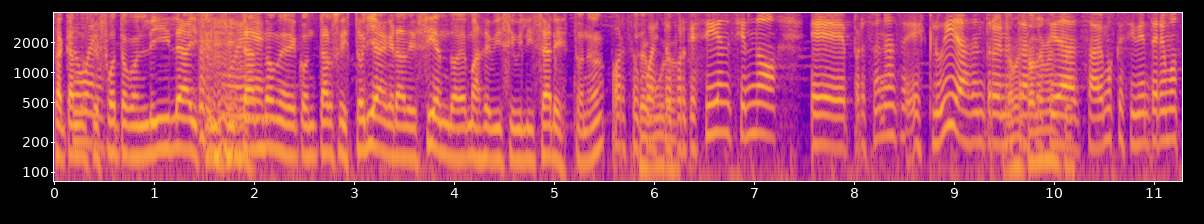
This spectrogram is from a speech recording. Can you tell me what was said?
sacándose bueno. foto con Lila y felicitándome de contar su historia, agradeciendo además de visibilizar esto, ¿no? Por supuesto, Seguro. porque siguen siendo eh, personas excluidas dentro de nuestra sociedad. Sabemos que si bien tenemos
